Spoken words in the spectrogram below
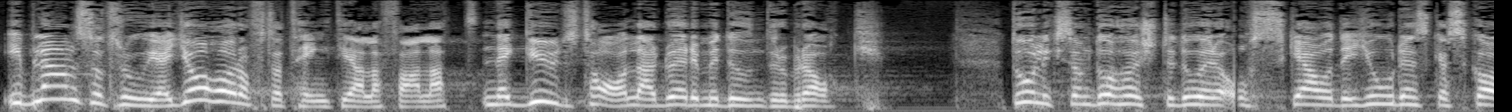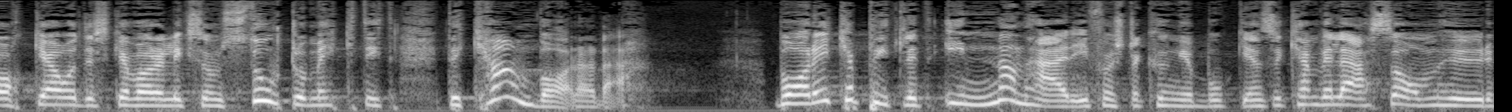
Ibland så tror jag, jag har ofta tänkt i alla fall, att när Gud talar, då är det med dunder och brak. Då, liksom, då hörs det, då är det åska och det jorden ska skaka och det ska vara liksom stort och mäktigt. Det kan vara det. Bara i kapitlet innan här i första kungaboken så kan vi läsa om hur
